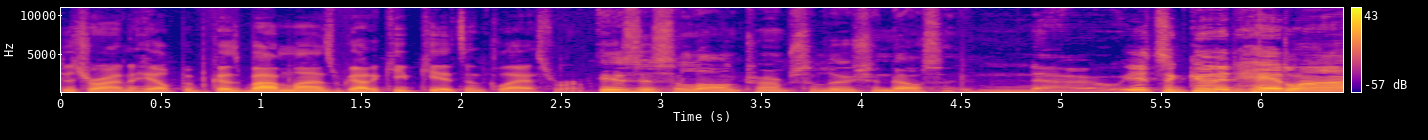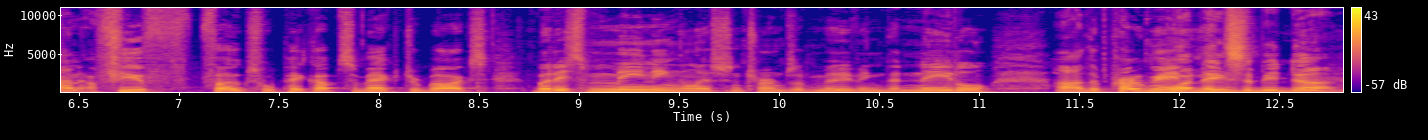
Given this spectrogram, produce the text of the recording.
to trying to help it because bottom line is we've got to keep kids in the classroom. Is this a long-term solution, Nelson? No, it's a good headline. A few f- folks will pick up some extra bucks, but it's meaningless in terms of moving the needle. Uh, the program. What needs to be done?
